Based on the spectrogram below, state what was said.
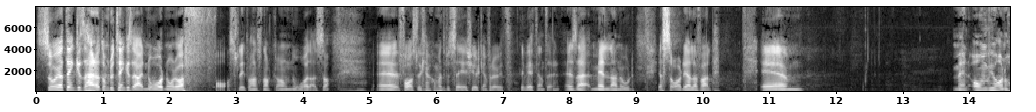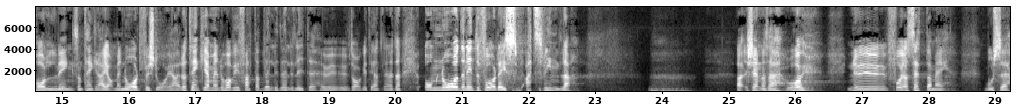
Så jag tänker så här att om du tänker så här, nåd, nåd, vad fasligt vad han snackar om nåd alltså. Eh, fasligt kanske man inte får säga i kyrkan för övrigt. Det vet jag inte. Är Det så här mellanord. Jag sa det i alla fall. Eh, men om vi har en hållning som tänker, ah, ja men nåd förstår jag, då tänker jag, men då har vi fattat väldigt, väldigt lite överhuvudtaget egentligen. Utan, om nåden inte får dig att svindla, känna så här, oj, nu får jag sätta mig. Bosse,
